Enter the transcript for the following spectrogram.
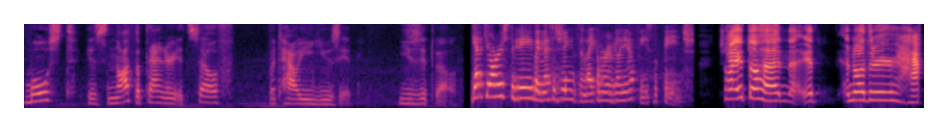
most is not the planner itself, but how you use it. Use it well. Get yours today by messaging the Mike Regalia Facebook page. Tsaka ito ha, it, another hack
